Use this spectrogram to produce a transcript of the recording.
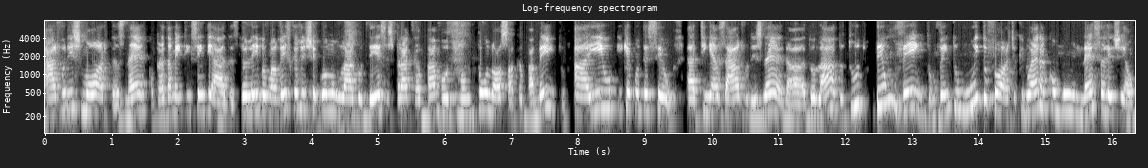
árvores mortas, né, completamente incendiadas. Eu lembro uma vez que a gente chegou num lago desses para acampar, montou o nosso acampamento. Aí o que, que aconteceu? Ah, tinha as árvores, né, da, do lado, tudo. Deu um vento, um vento muito forte que não era comum nessa região.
